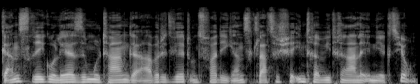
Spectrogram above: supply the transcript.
ganz regulär simultan gearbeitet wird, und zwar die ganz klassische intravitreale Injektion,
